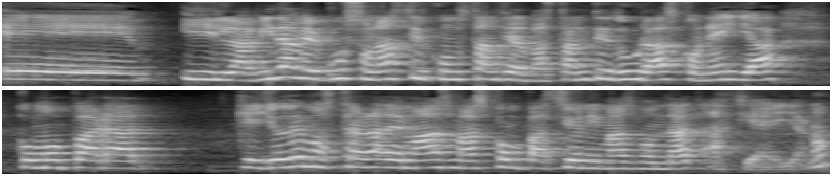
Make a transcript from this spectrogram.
Eh, y la vida me puso unas circunstancias bastante duras con ella como para que yo demostrara además más compasión y más bondad hacia ella, ¿no?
